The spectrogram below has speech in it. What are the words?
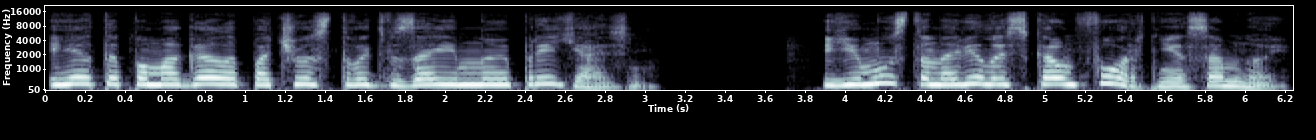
И это помогало почувствовать взаимную приязнь. Ему становилось комфортнее со мной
